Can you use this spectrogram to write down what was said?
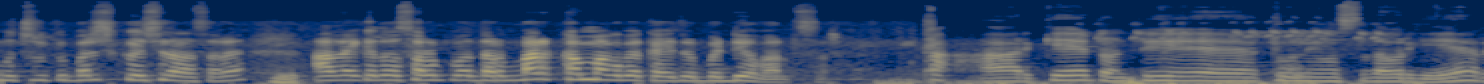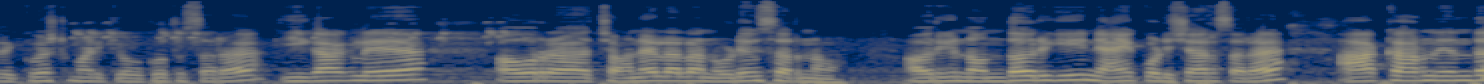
ಮುಚ್ಚಲಿಕ್ಕೆ ಬರ್ಸಿ ಕಳಿಸಿದಾಳ ಸರ್. ಅದಕ್ಕೆ ಅದು ಸ್ವಲ್ಪ ದರ್ಬಾರ್ ಕಮ್ಮಿ ಆಗಬೇಕಾಯ್ತು ಬಡ್ಡಿ ಅವಾರ್ದು sir. R K twenty two ನ್ಯೂಸ್ದವ್ರಿಗೆ ರಿಕ್ವೆಸ್ಟ್ ಮಾಡಿ ಕೇಳ್ಕೊತು ಸರ್ ಈಗಾಗಲೇ ಅವ್ರ ಚಾನೆಲ್ ಎಲ್ಲ ನೋಡೇವಿ ಸರ್ ನಾವು. ಅವ್ರಿಗೆ ನೊಂದವ್ರಿಗೆ ನ್ಯಾಯ ಕೊಡಿಸ್ಯಾರ ಸರ್ ಆ ಕಾರಣದಿಂದ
